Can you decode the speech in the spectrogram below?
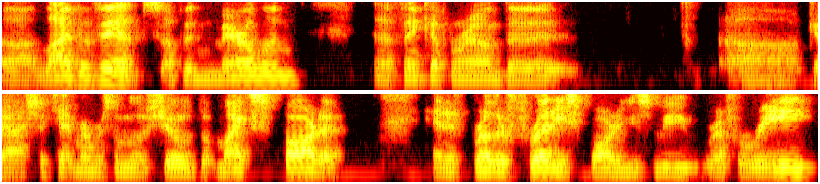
uh, live events up in Maryland, and I think up around the oh gosh, I can't remember some of those shows, but Mike Sparta and his brother Freddie Sparta used to be referee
